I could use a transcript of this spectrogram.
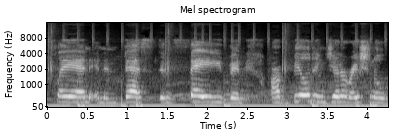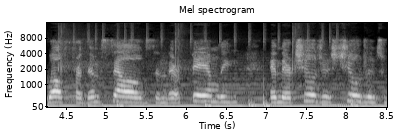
plan and invest and save and are building generational wealth for themselves and their family and their children's children to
